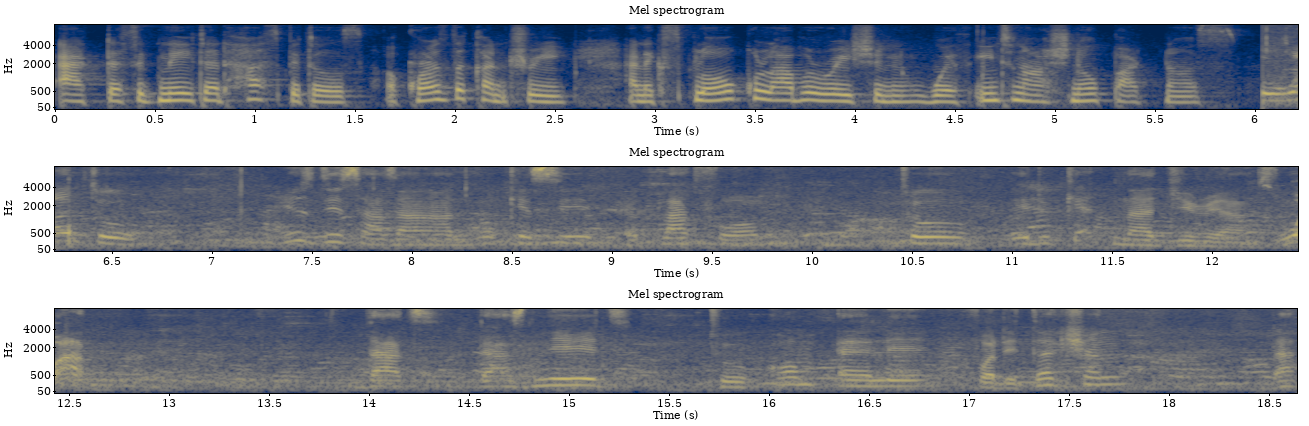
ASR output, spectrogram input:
at designated hospitals across the country and explore collaboration with international partners. We want to use this as an advocacy platform to educate Nigerians. One, that there's need to come early for detection, that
